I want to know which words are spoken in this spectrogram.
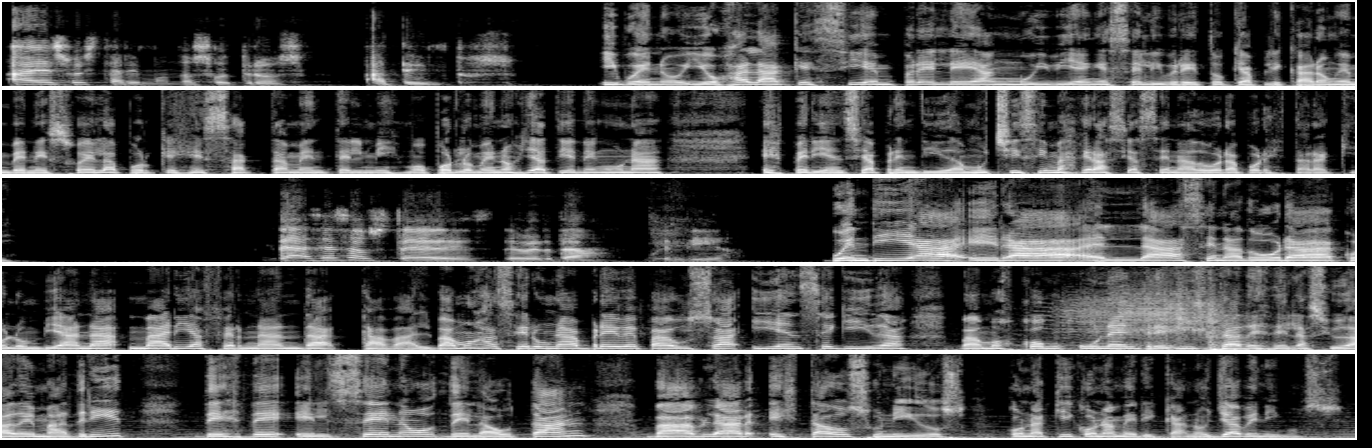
A eso estaremos nosotros atentos. Y bueno, y ojalá que siempre lean muy bien ese libreto que aplicaron en Venezuela porque es exactamente el mismo. Por lo menos ya tienen una experiencia aprendida. Muchísimas gracias, senadora, por estar aquí. Gracias a ustedes, de verdad. Buen día. Buen día, era la senadora colombiana María Fernanda Cabal. Vamos a hacer una breve pausa y enseguida vamos con una entrevista desde la ciudad de Madrid, desde el seno de la OTAN. Va a hablar Estados Unidos con aquí con Americano. Ya venimos.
